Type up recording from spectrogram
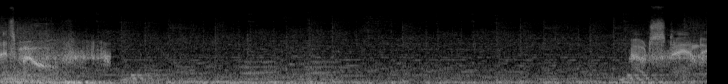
Let's move. Outstanding.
